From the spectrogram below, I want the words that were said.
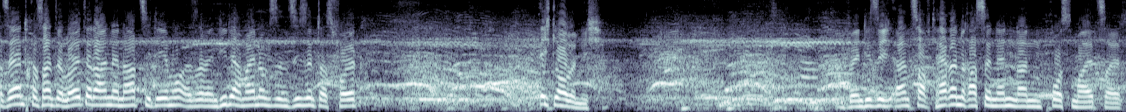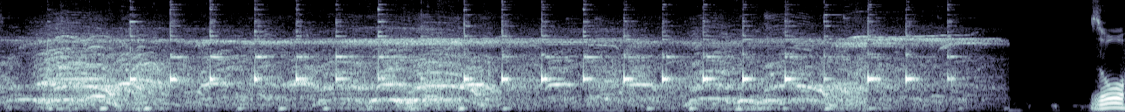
Sehr interessante Leute da in der Nazi-Demo. Also wenn die der Meinung sind, sie sind das Volk, ich glaube nicht. Und wenn die sich ernsthaft Herrenrasse nennen, dann Prost Mahlzeit. So,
